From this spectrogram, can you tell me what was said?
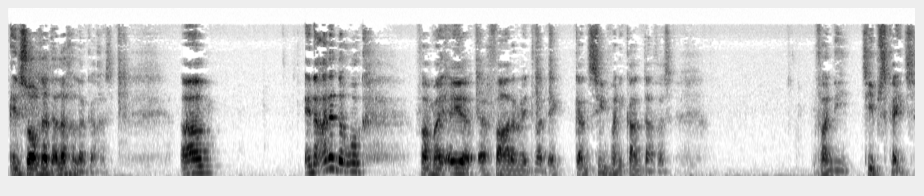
En sorg dat hulle gelukkig is. Um en 'n ander ding ook van my eie ervaring uit wat ek kan sien van die kant af is van die cheapskates.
